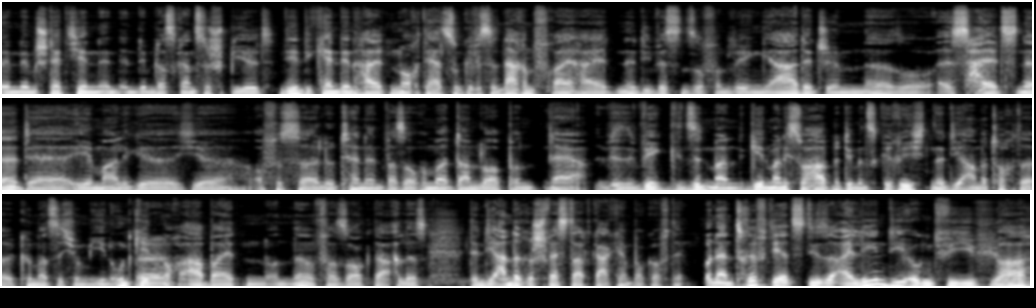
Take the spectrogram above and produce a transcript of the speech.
in dem Städtchen, in, in dem das Ganze spielt, ne, die kennen den halt noch, der hat so eine gewisse Narrenfreiheit, ne, die wissen so von wegen, ja, der Jim, ne, so, ist halt, ne, der ehemalige hier Officer, Lieutenant, was auch immer, Dunlop und naja, wir, wir sind mal, gehen mal nicht so hart mit dem ins Gericht, ne, die arme Tochter kümmert sich um ihn und geht Ja. noch arbeiten und ne, versorgt da alles, denn die andere Schwester hat gar keinen Bock auf den. Und dann trifft jetzt diese Eileen, die irgendwie, ja,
